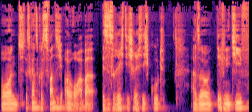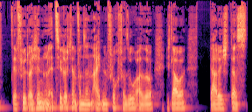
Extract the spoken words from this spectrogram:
Und das Ganze kostet 20 Euro, aber es ist richtig, richtig gut. Also definitiv, der führt euch hin und erzählt euch dann von seinem eigenen Fluchtversuch. Also ich glaube, dadurch, dass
